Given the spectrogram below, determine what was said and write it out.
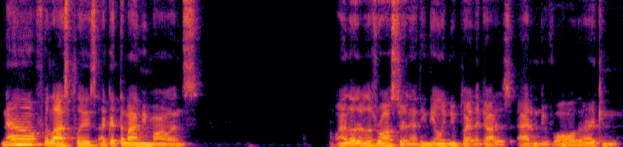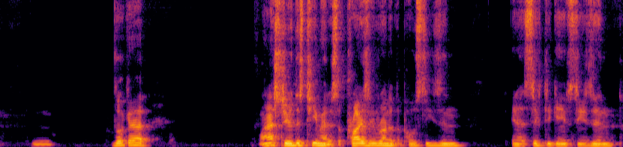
Now for last place, I got the Miami Marlins. I look their roster, and I think the only new player they got is Adam Duvall that I can look at. Last year, this team had a surprising run at the postseason in a 60 game season.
